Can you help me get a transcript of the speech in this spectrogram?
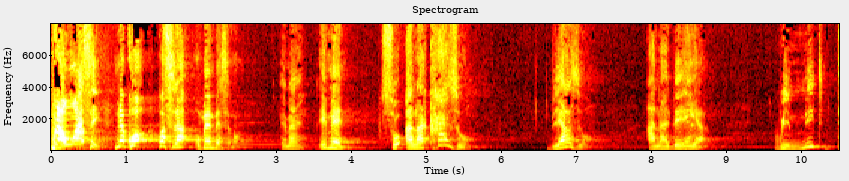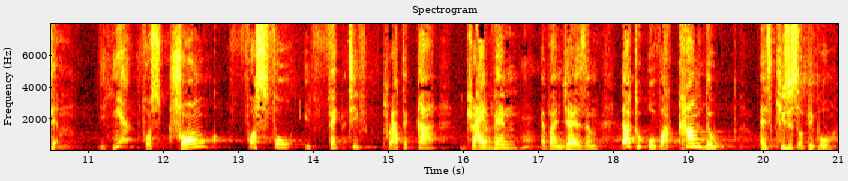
Pra ho ase na kɔ kɔsra o members no. Amen. amen. So Anakazo, Biazo, anadeia, Yeah. we need them. Here for strong, forceful, effective, practical, driving evangelism that will overcome the excuses of people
